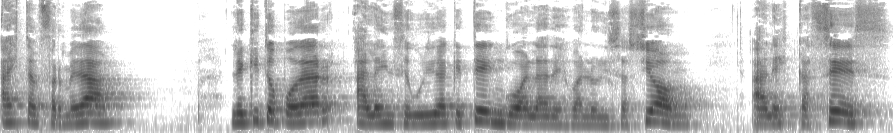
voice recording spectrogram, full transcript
a, esta enfermedad, le quito poder a la inseguridad que tengo, a la desvalorización, a la escasez,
